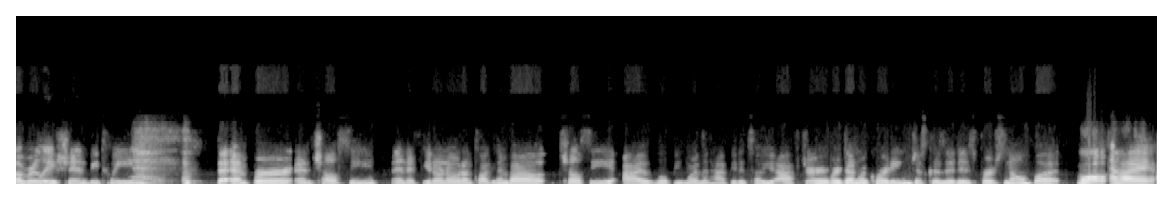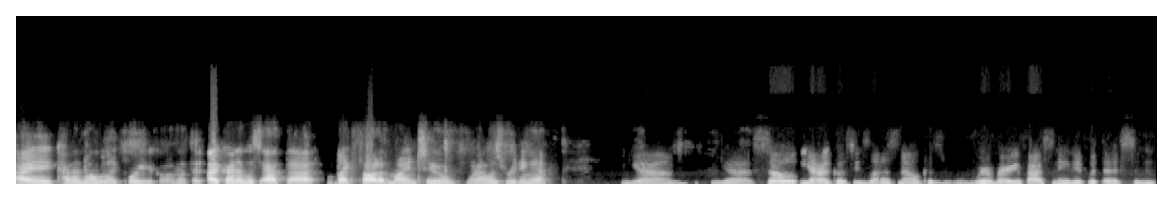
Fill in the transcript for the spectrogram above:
a relation between the Emperor and Chelsea. And if you don't know what I'm talking about, Chelsea, I will be more than happy to tell you after we're done recording, just because it is personal. But well, and I I kind of know like where you're going with it. I kind of was at that like thought of mine too when I was reading it. Yeah, yeah. So yeah, ghosties, let us know because we're very fascinated with this, and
